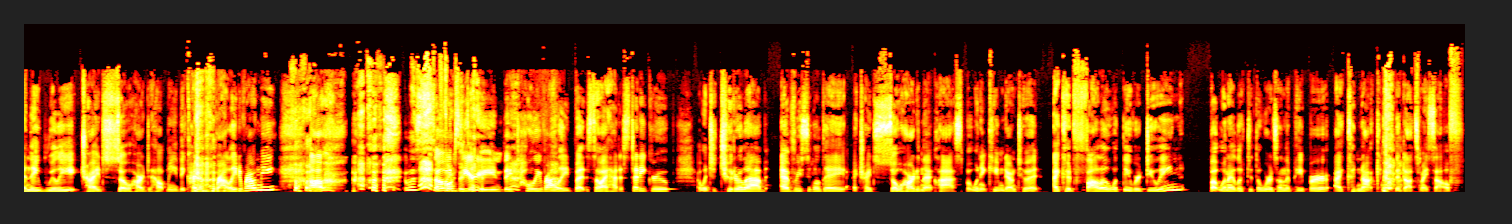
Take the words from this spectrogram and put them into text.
and they really tried so hard to help me. They kind of rallied around me. Um, it was so endearing. They, they totally rallied. But so I had a study group. I went to tutor lab every single day. I tried so hard in that class, but when it came down to it, I could follow what they were doing. But when I looked at the words on the paper, I could not connect the dots myself.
